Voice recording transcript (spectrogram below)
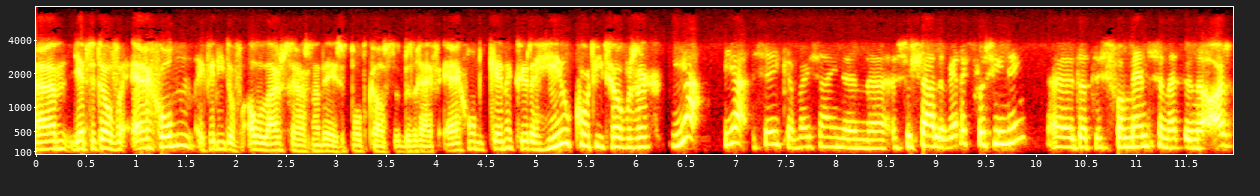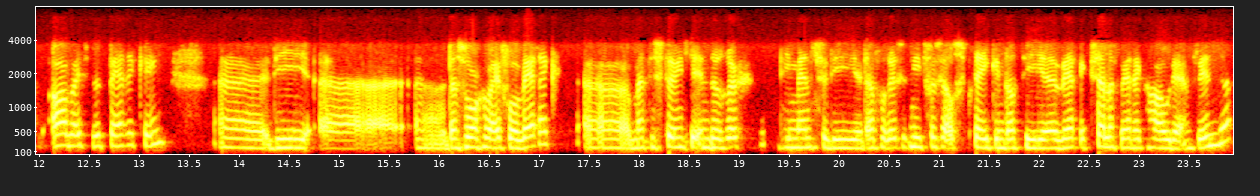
Um, je hebt het over Ergon. Ik weet niet of alle luisteraars naar deze podcast het bedrijf Ergon kennen. Kun je er heel kort iets over zeggen? Ja, ja zeker. Wij zijn een, een sociale werkvoorziening. Uh, dat is voor mensen met een arbeidsbeperking. Uh, die, daar zorgen wij voor werk. met een steuntje in de rug. Die mensen, die, daarvoor is het niet vanzelfsprekend dat die werk, zelf werk houden en vinden.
